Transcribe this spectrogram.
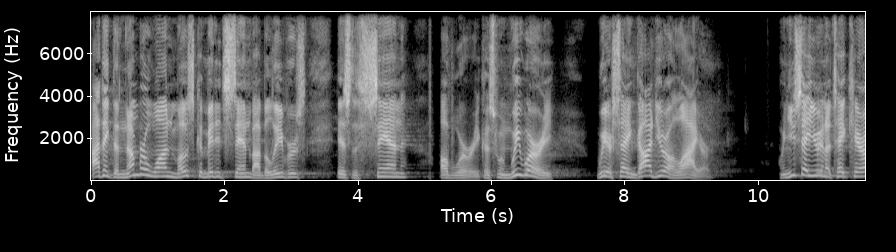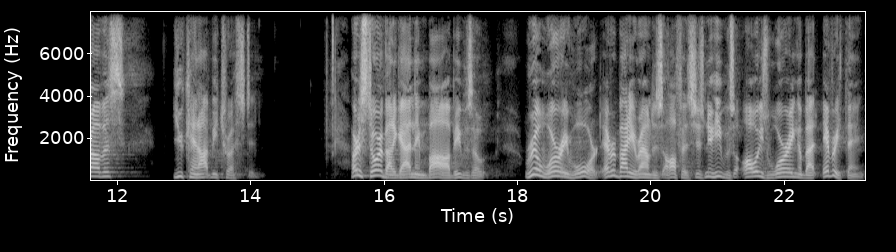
I think the number one most committed sin by believers is the sin of worry. Because when we worry, we are saying, God, you're a liar. When you say you're going to take care of us, you cannot be trusted. I heard a story about a guy named Bob. He was a real worry wart. Everybody around his office just knew he was always worrying about everything.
